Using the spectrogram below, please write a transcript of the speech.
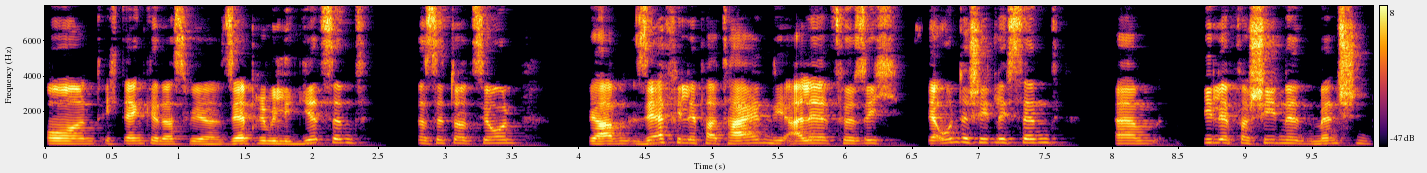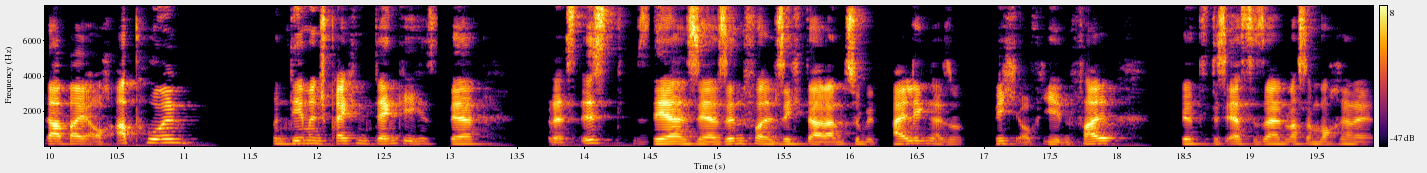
Und ich denke, dass wir sehr privilegiert sind in der Situation. Wir haben sehr viele Parteien, die alle für sich sehr unterschiedlich sind, ähm, viele verschiedene Menschen dabei auch abholen. Und dementsprechend denke ich, es wäre oder es ist sehr, sehr sinnvoll, sich daran zu beteiligen. Also mich auf jeden Fall. Wird das erste sein, was am Wochenende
